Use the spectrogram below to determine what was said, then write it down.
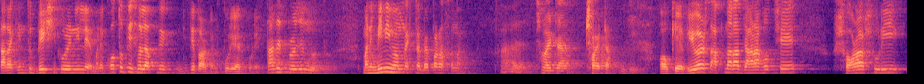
তারা কিন্তু বেশি করে নিলে মানে কত পিস হলে আপনি দিতে পারবেন কুরিয়ার করে? তাদের প্রয়োজন মতো। মানে মিনিমাম একটা ব্যাপার আছে না? আহ, ছয়টা। ছয়টা? জি। ওকে ভিউয়ার্স আপনারা যারা হচ্ছে সরাসরি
